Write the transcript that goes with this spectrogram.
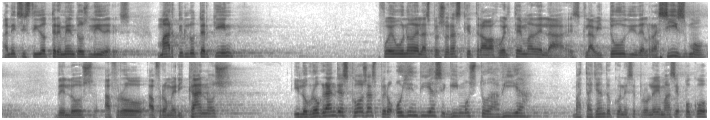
Han existido tremendos líderes. Martin Luther King fue una de las personas que trabajó el tema de la esclavitud y del racismo de los afroamericanos y logró grandes cosas, pero hoy en día seguimos todavía batallando con ese problema. Hace poco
